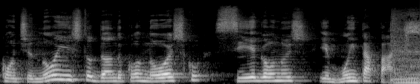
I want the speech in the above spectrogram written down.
continuem estudando conosco, sigam-nos e muita paz.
